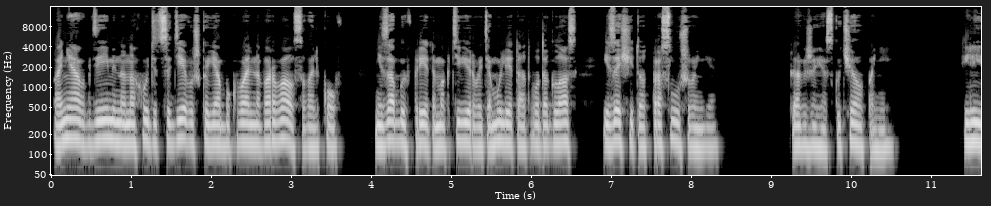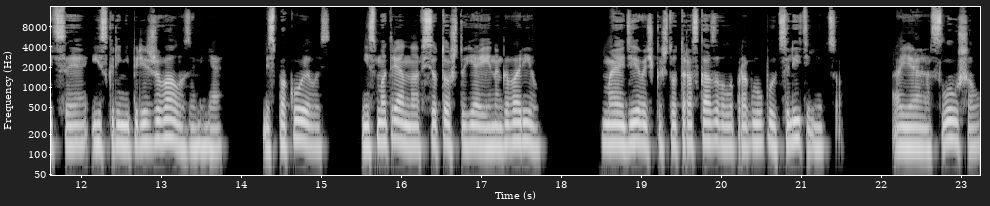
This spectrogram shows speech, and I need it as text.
Поняв, где именно находится девушка, я буквально ворвался в Ольков, не забыв при этом активировать амулеты отвода глаз и защиту от прослушивания. Как же я скучал по ней. Фелиция искренне переживала за меня, беспокоилась, несмотря на все то, что я ей наговорил. Моя девочка что-то рассказывала про глупую целительницу, а я слушал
